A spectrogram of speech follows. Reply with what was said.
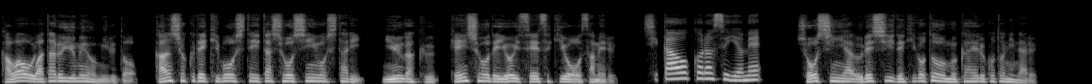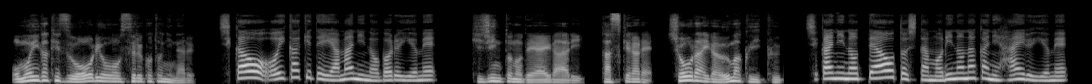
川を渡る夢を見ると、官職で希望していた昇進をしたり、入学、検証で良い成績を収める。鹿を殺す夢。昇進や嬉しい出来事を迎えることになる。思いがけず横領をすることになる。鹿を追いかけて山に登る夢。貴人との出会いがあり、助けられ、将来がうまくいく。鹿に乗って青とした森の中に入る夢。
